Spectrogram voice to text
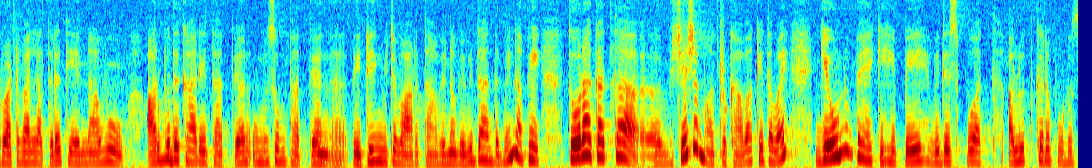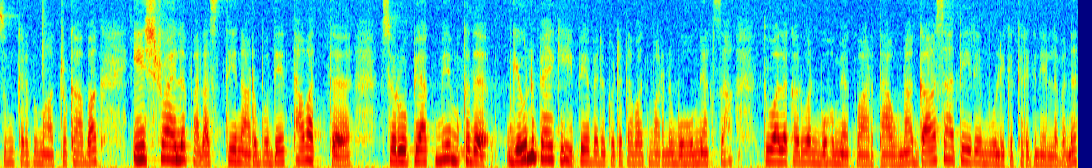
රටවල් අතර තියෙනා වූ අර්බුදකාරී තත්ත්වයන් උණුසුම් තත්ත්වයන් විටින් විට වාර්තා වෙන විවිධාන්දමින් අපි තෝරාගත්ත විශේෂ මාතෘකාවක්. ඒ තමයි ගෙවුණු පැය කිහිපේ විදෙස් පුවත් අලුත් කරපු උණුසුම් කරපු මාතෘකාවක් ඊශ්‍රායල පලස්තීන අර්බුදයේ තවත් ස්වරූපයක්. මේ මොකද ගෙවුණු පැය කිහිපය වෙනකොට තවත් මරණ බොහොමයක් සහ තුවාලකරුවන් බොහොමයක් වාර්තා වුණා. ගාසා තීරය මූලික කරගෙන එල්ලවන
